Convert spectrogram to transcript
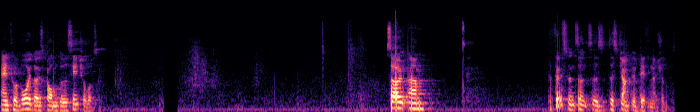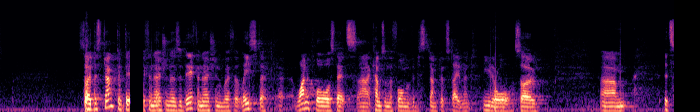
and to avoid those problems with essentialism. So um, the first instance is disjunctive definitions. So disjunctive definition is a definition with at least a, one clause that uh, comes in the form of a disjunctive statement, either or. So um, it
